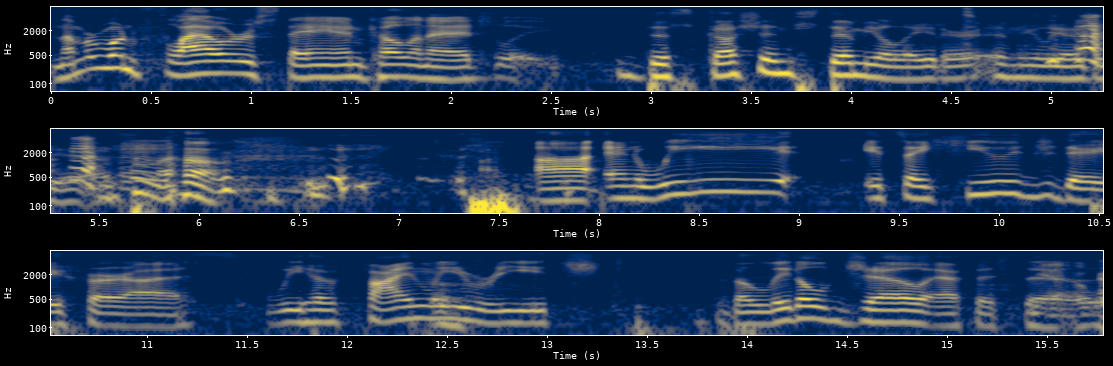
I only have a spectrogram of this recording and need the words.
Number one flower stand, Cullen Ashley. Discussion stimulator, Emilio Diaz. No. Uh, and we. It's a huge day for us. We have finally reached the Little Joe episode.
